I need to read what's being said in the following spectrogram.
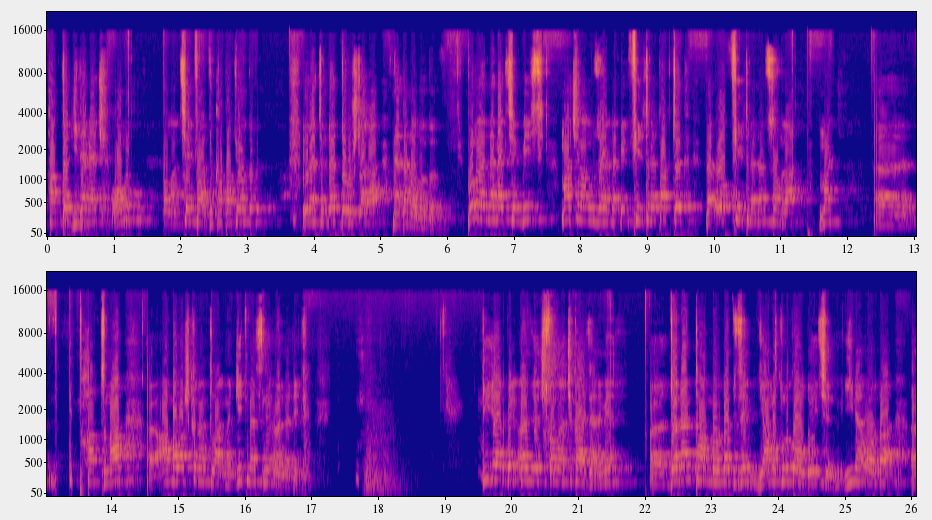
hatta giderek onun olan çek valfi kapatıyordu üretimde duruşlara neden olurdu. Bunu önlemek için biz makinenin üzerine bir filtre taktık ve o filtreden sonra e, tip hattına e, ambalaj qırıntılarının gitməsini önlədik. Digər bir öncəki sonraki qayzənimiz e, dönəm tamburda bizim yamuqluq olduğu üçün yenə orada e,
